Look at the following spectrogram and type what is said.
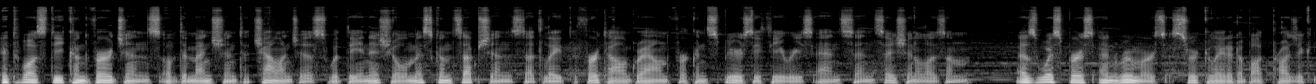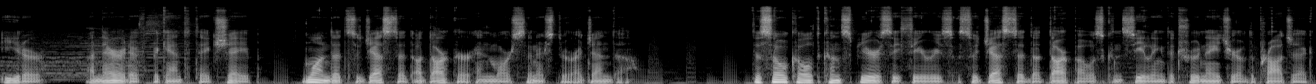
It was the convergence of the mentioned challenges with the initial misconceptions that laid the fertile ground for conspiracy theories and sensationalism. As whispers and rumors circulated about Project EATR, a narrative began to take shape, one that suggested a darker and more sinister agenda. The so-called conspiracy theories suggested that DARPA was concealing the true nature of the project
